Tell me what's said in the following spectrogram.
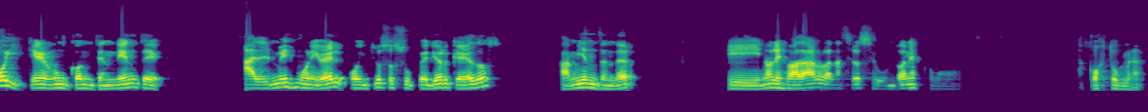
Hoy tienen un contendiente al mismo nivel o incluso superior que ellos, a mi entender, y no les va a dar, van a ser segundones como acostumbran.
